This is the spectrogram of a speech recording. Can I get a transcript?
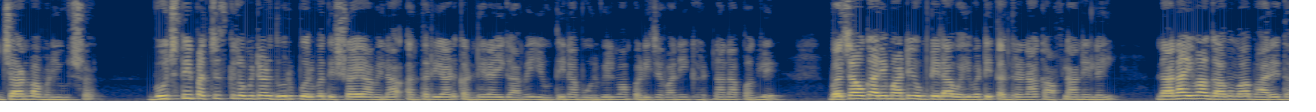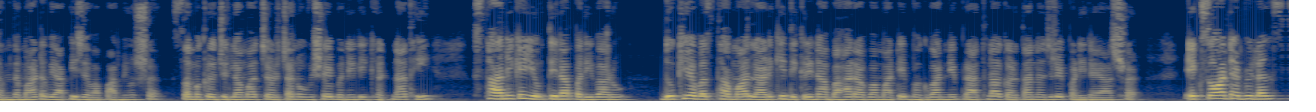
જાણવા મળ્યું છે. ભુજથી પચીસ કિલોમીટર દૂર પૂર્વ દિશાએ આવેલા અંતરિયાળ કંઢેરાઈ ગામે યુવતીના બોરવેલમાં પડી જવાની ઘટનાના પગલે બચાવ કાર્ય માટે ઉમટેલા વહીવટી તંત્રના કાફલાને લઈ નાના એવા ગામમાં ભારે ધમધમાટ વ્યાપી જવા પામ્યો છે. સમગ્ર જિલ્લામાં ચર્ચાનો વિષય બનેલી ઘટનાથી સ્થાનિક યુવતીના પરિવારો દુઃખી અવસ્થામાં લાડકી દીકરીના બહાર આવવા માટે ભગવાનને પ્રાર્થના કરતા નજરે પડી રહ્યા છે. એકસો આઠ એમ્બ્યુલન્સ,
